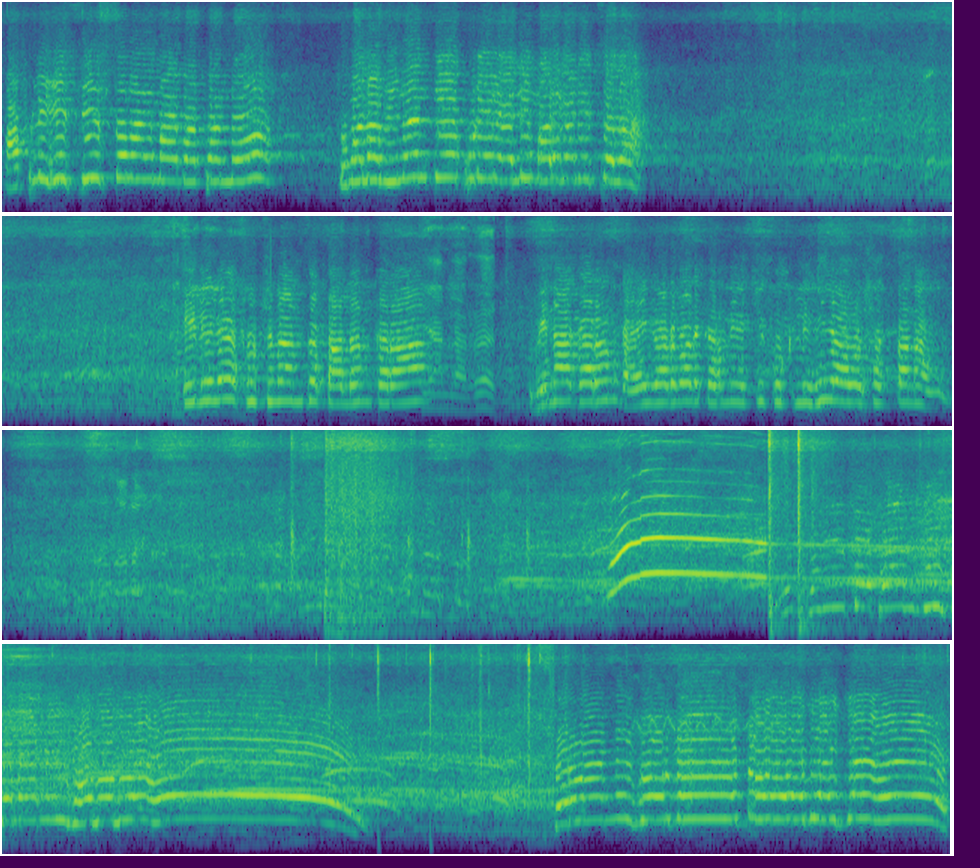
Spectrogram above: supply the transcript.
आपली ही शिस्त नाही मायबापांनो तुम्हाला विनंती आहे पुढे रॅली मार्गाने चला. दिलेल्या सूचनांचं पालन करा. विनाकारण घाई गडबड करण्याची कुठलीही आवश्यकता नाही. उखळी तोफांची सलामी झालेली आहे सर्वांनी जोरदार टाळ्या वाजवायच्या आहेत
